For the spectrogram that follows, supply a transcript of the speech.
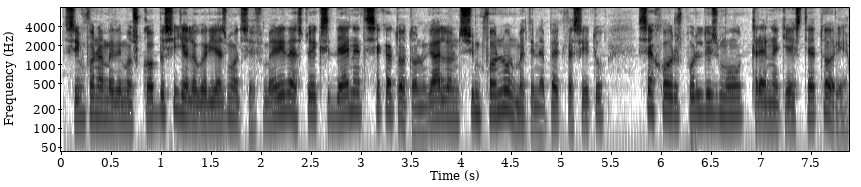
Σύμφωνα με δημοσκόπηση για λογαριασμό της εφημερίδας, το 61% των Γάλλων συμφωνούν με την επέκτασή του σε χώρους πολιτισμού, τρένα και εστιατόρια.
